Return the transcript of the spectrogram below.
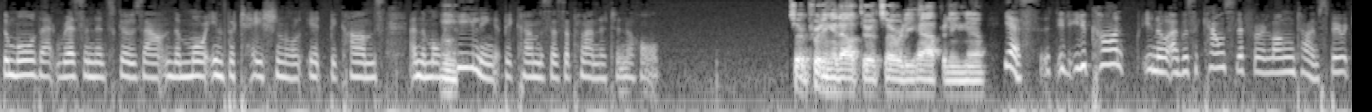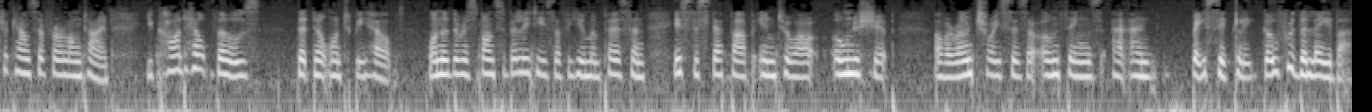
the more that resonance goes out, and the more invitational it becomes, and the more mm. healing it becomes as a planet in a whole. So putting it out there, it's already happening now. Yes, you can't. You know, I was a counselor for a long time, spiritual counselor for a long time. You can't help those that don't want to be helped. One of the responsibilities of a human person is to step up into our ownership of our own choices, our own things, and basically go through the labor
